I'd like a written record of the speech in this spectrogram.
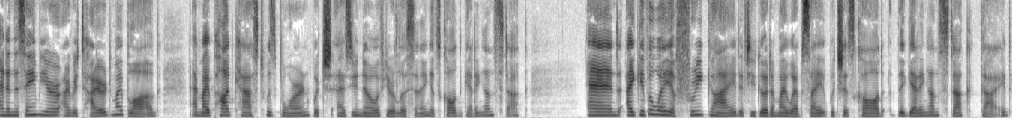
And in the same year, I retired my blog and my podcast was born, which, as you know, if you're listening, it's called Getting Unstuck. And I give away a free guide if you go to my website, which is called the Getting Unstuck Guide.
